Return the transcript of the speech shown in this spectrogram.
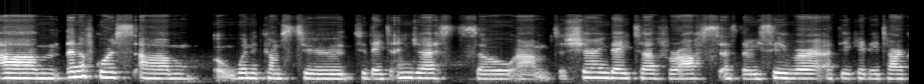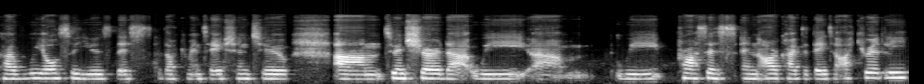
Um, then of course, um, when it comes to, to data ingest, so um, to sharing data for us as the receiver at the UK Data Archive, we also use this documentation to, um, to ensure that we um, we process and archive the data accurately,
